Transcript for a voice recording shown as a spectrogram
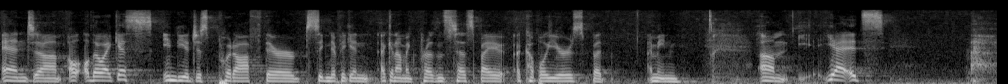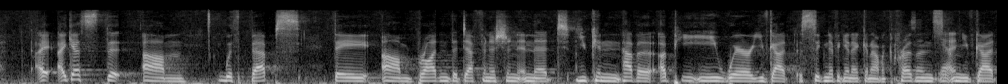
and um, although I guess India just put off their significant economic presence test by a couple years, but I mean, um, yeah, it's. I, I guess that um, with BEPS, they um, broadened the definition in that you can have a, a PE where you've got a significant economic presence Yeah. and you've got,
